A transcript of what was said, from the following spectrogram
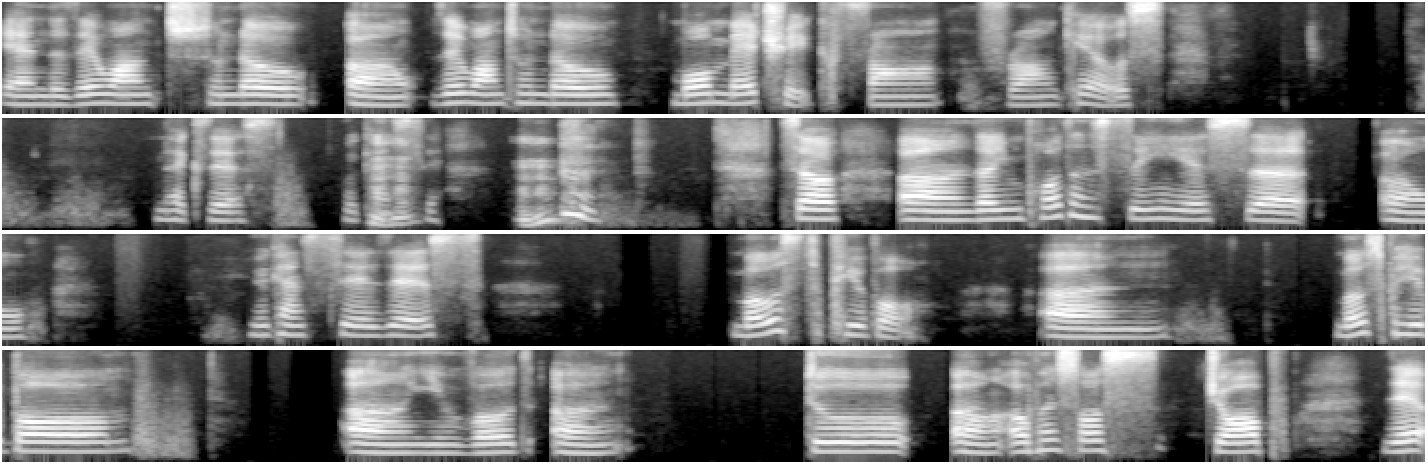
and they want to know uh, they want to know more metric from from kills like this. We can Mhm. see. Mhm. so uh, the important thing is uh, uh, you can see this. Most people, um, most people um, involved um, do um, open source job. They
